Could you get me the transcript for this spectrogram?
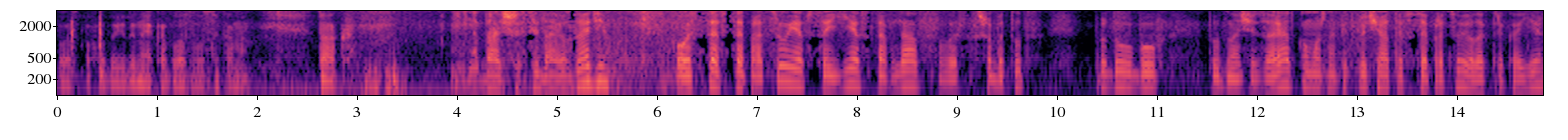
Ось, походу, єдина, яка була з вусиками. Так. Далі сідаю ззаді. Ось це все працює, все є, вставляв, щоб тут продув був. Тут, значить, зарядку можна підключати, все працює, електрика є.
